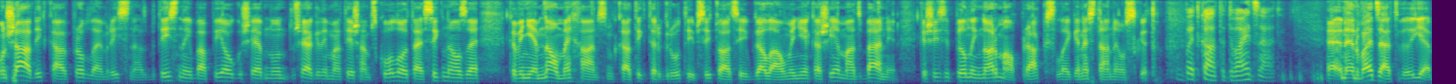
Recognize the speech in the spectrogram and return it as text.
un šādi it kā problēma risinās. Bet īstenībā pieaugušie, nu, šajā gadījumā tiešām skolotāji skolotāji signalizē, ka viņiem nav mehānismu, kā tikt ar grūtību situāciju galā, un viņi vienkārši iemāca bērniem, ka šis ir pilnīgi normāla praksa, lai gan es tā neuzskatu. Bet kā tad vajadzētu? Nē, nu vajadzētu, ja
